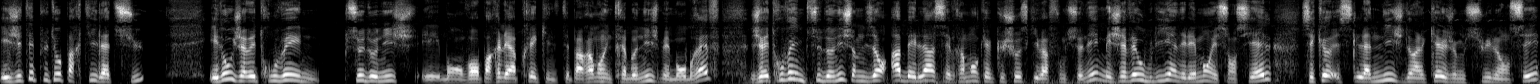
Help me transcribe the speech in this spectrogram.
Et j'étais plutôt parti là-dessus. Et donc j'avais trouvé une pseudo-niche, et bon, on va en parler après, qui n'était pas vraiment une très bonne niche, mais bon, bref, j'avais trouvé une pseudo-niche en me disant, ah ben là, c'est vraiment quelque chose qui va fonctionner, mais j'avais oublié un élément essentiel, c'est que la niche dans laquelle je me suis lancé,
